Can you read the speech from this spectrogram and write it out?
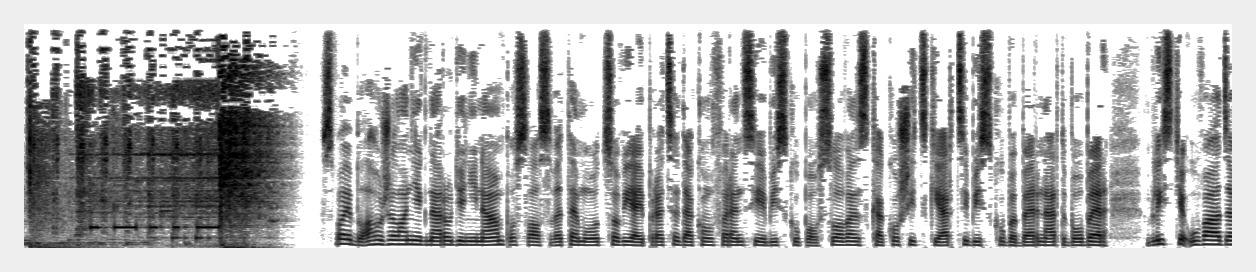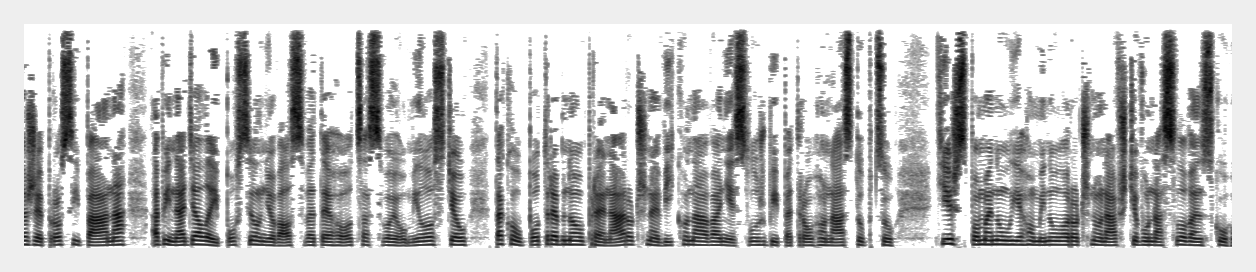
やった! Svoje blahoželanie k narodeninám poslal Svetému Otcovi aj predseda konferencie biskupov Slovenska košický arcibiskup Bernard Bober. V liste uvádza, že prosí pána, aby naďalej posilňoval Svetého Otca svojou milosťou, takou potrebnou pre náročné vykonávanie služby Petrovho nástupcu. Tiež spomenul jeho minuloročnú návštevu na Slovensku,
